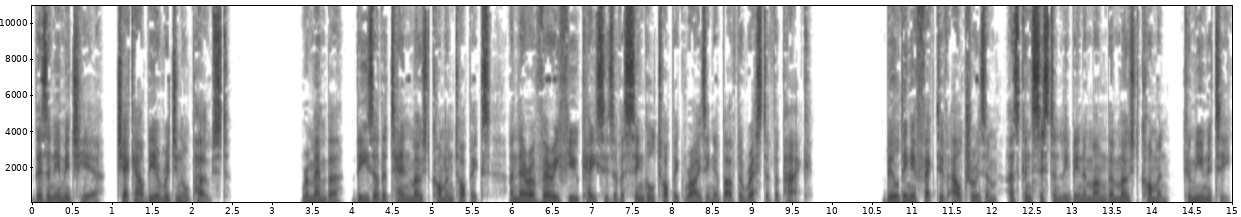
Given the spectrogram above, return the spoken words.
There's an image here, check out the original post. Remember, these are the 10 most common topics, and there are very few cases of a single topic rising above the rest of the pack. Building effective altruism has consistently been among the most common community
